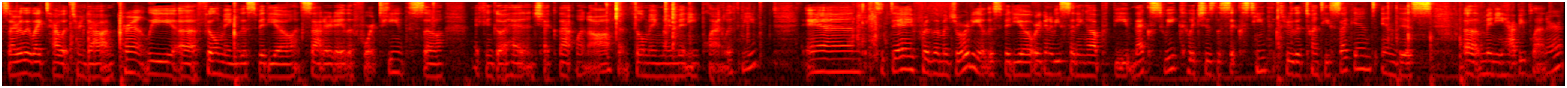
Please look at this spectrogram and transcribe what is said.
So I really liked how it turned out. I'm currently uh, filming this video. It's Saturday the 14th, so I can go ahead and check that one off and filming my mini plan with me. And today, for the majority of this video, we're going to be setting up the next week, which is the 16th through the 22nd in this uh, mini happy planner.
